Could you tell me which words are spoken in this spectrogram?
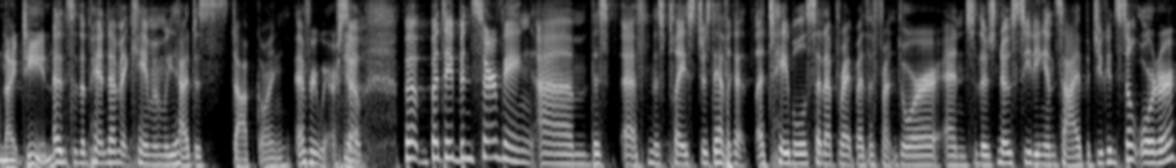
19. and so the pandemic came and we had to stop going everywhere. So Yeah. but but they've been serving um this uh, from this place. Just they have like a, a table set up right by the front door. And so there's no seating inside but you can still order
